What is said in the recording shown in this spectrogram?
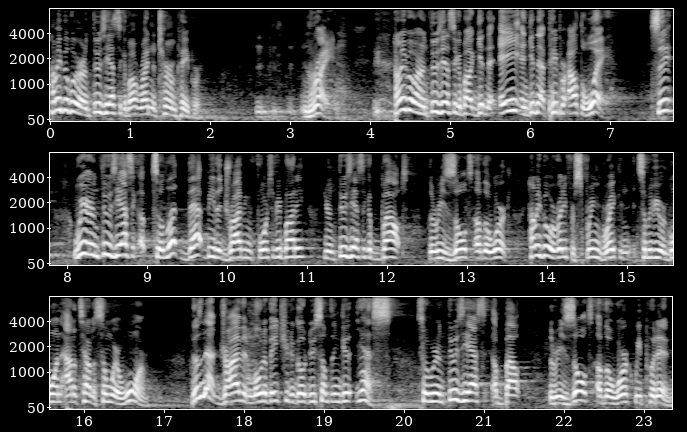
How many people are enthusiastic about writing a term paper? right. How many people are enthusiastic about getting an A and getting that paper out the way? See? We're enthusiastic. Uh, so let that be the driving force, everybody. You're enthusiastic about the results of the work. How many people are ready for spring break and some of you are going out of town to somewhere warm? Doesn't that drive and motivate you to go do something good? Yes. So we're enthusiastic about the results of the work we put in.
